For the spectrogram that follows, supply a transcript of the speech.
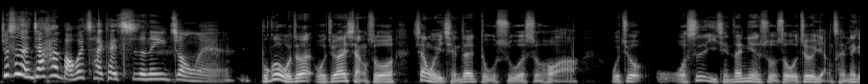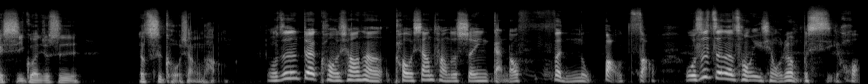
就是人家汉堡会拆开吃的那一种，哎。不过我就我就在想说，像我以前在读书的时候啊，我就我是以前在念书的时候，我就养成那个习惯，就是要吃口香糖。我真的对口香糖、口香糖的声音感到愤怒、暴躁。我是真的从以前我就很不喜欢。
